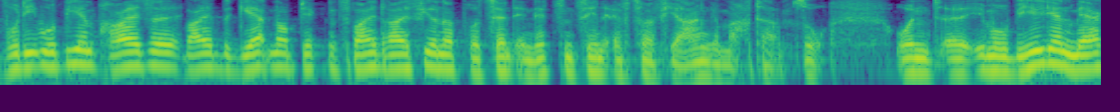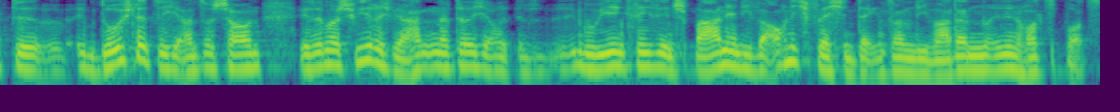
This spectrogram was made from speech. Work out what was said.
wo die Immobilienpreise bei begehrten Objekten 2, 3, 400 Prozent in den letzten 10, 11, 12 Jahren gemacht haben. So. Und äh, Immobilienmärkte im Durchschnitt sich anzuschauen, ist immer schwierig. Wir hatten natürlich auch Immobilienkrise in Spanien, die war auch nicht flächendeckend, sondern die war dann nur in den Hotspots,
